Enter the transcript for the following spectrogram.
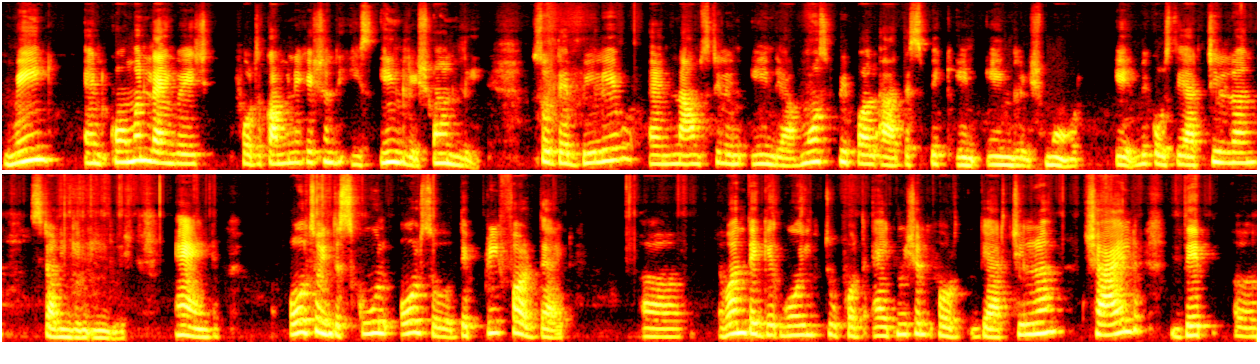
main and common language for the communication is english only. So they believe and now still in india most people are they speak in english more eh, because they are children studying in english. And also in the school also they prefer that uh, when they get going to for the admission for their children child they uh,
